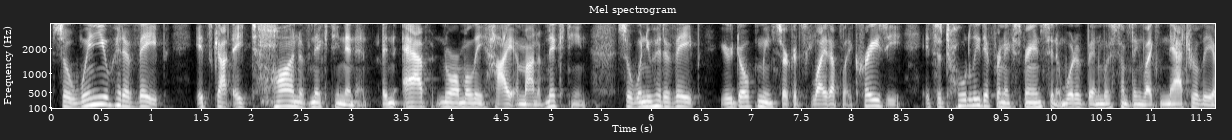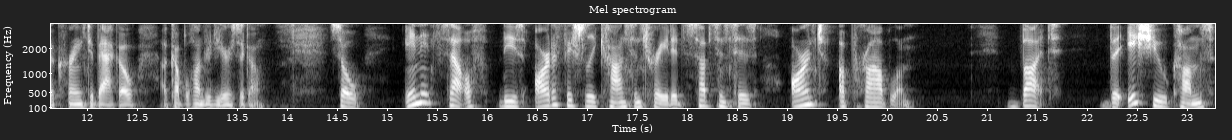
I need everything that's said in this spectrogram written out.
So, when you hit a vape, it's got a ton of nicotine in it, an abnormally high amount of nicotine. So when you hit a vape, your dopamine circuits light up like crazy. It's a totally different experience than it would have been with something like naturally occurring tobacco a couple hundred years ago. So in itself, these artificially concentrated substances aren't a problem. But the issue comes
